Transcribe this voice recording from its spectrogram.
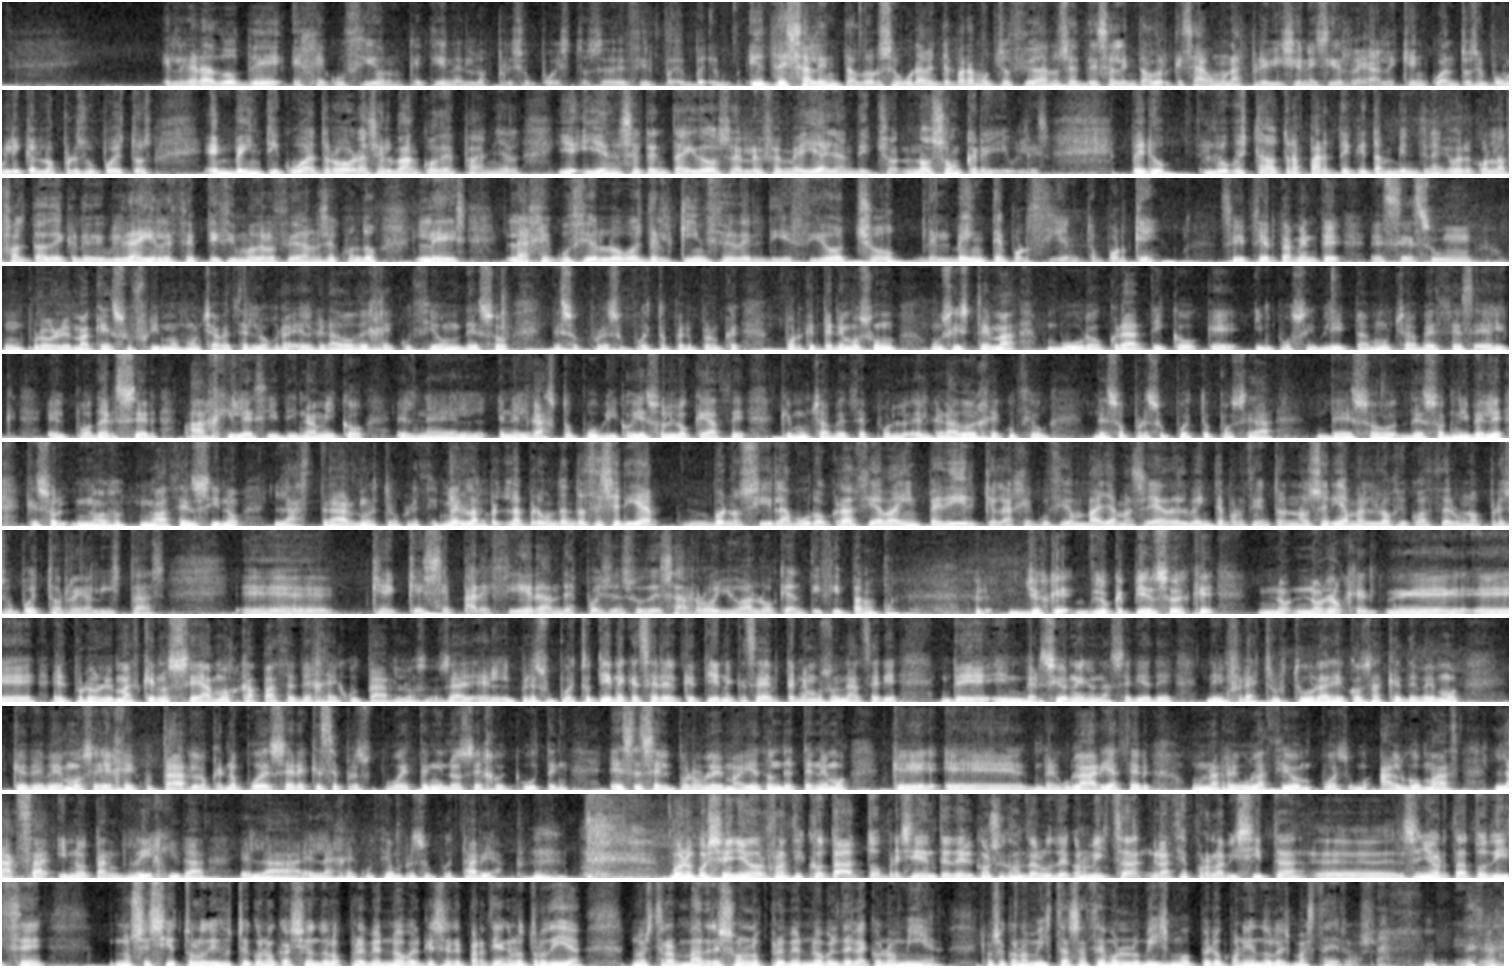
el grado de ejecución que tienen los presupuestos. Es decir, es desalentador, seguramente para muchos ciudadanos es desalentador que se hagan unas previsiones irreales, que en cuanto se publiquen los presupuestos, en 24 horas el Banco de España y, y en 72 el FMI hayan dicho no son creíbles. Pero luego está otra parte que también tiene que ver con la falta de credibilidad y el escepticismo de los ciudadanos. Es cuando leéis, la ejecución luego es del 15, del 18, del 20%. ¿Por qué? Sí, ciertamente ese es un, un problema que sufrimos muchas veces, el grado de ejecución de esos, de esos presupuestos, pero porque, porque tenemos un, un sistema burocrático que imposibilita muchas veces el, el poder ser ágiles y dinámicos en el, en el gasto público. Y eso es lo que hace que muchas veces por el grado de ejecución de esos presupuestos pues, sea de esos, de esos niveles que son, no, no hacen sino lastrar nuestro Pero crecimiento. la, la pregunta entonces sería, bueno, si la burocracia va a impedir que la ejecución vaya más allá del 20%, ¿no sería más lógico hacer unos presupuestos realistas eh, que, se parecieran después en su desarrollo a lo que anticipan? Yo es que lo que pienso es que no, no lo que eh, eh, el problema es que no seamos capaces de ejecutarlos. O sea, el presupuesto tiene que ser el que tiene que ser. Tenemos una serie de inversiones, una serie de, de infraestructuras y cosas que debemos que debemos ejecutar. Lo que no puede ser es que se presupuesten y no se ejecuten. Ese es el problema. Y es donde tenemos que eh, regular y hacer una regulación pues algo más laxa y no tan rígida en la ejecución presupuestaria. Bueno, pues señor Francisco Tato, presidente del Consejo Andaluz de Economistas, gracias por la visita. Eh, el señor Tato dice no sé si esto lo dijo usted con ocasión de los premios Nobel que se repartían el otro día. Nuestras madres son los premios Nobel de la economía. Los economistas hacemos lo mismo, pero poniéndoles más ceros.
